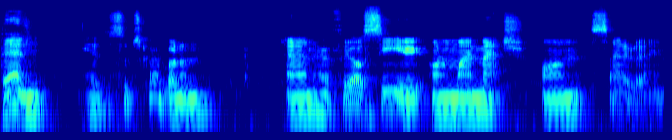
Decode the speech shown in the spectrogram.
then hit the subscribe button, and hopefully I'll see you on my match on Saturday.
